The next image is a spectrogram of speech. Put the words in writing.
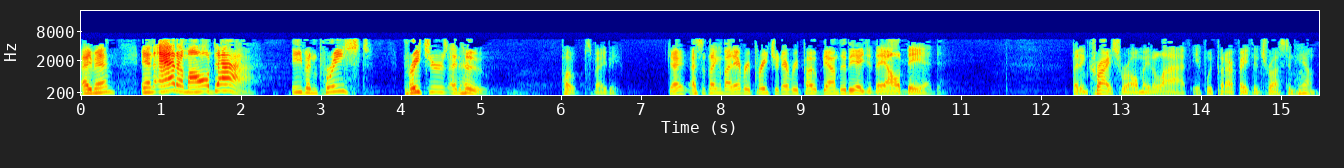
Amen. In Adam, all die. Even priests, preachers, and who? Popes, baby. Okay? That's the thing about every preacher and every pope down through the ages. They all dead. But in Christ, we're all made alive if we put our faith and trust in Him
